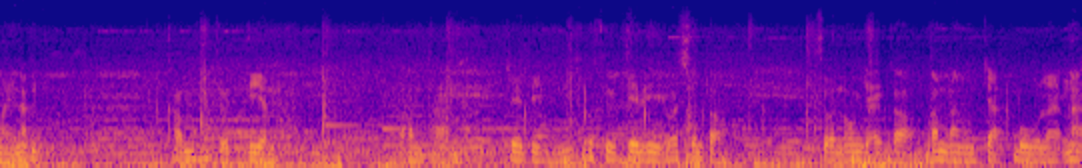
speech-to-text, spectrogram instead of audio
มัยนั้นเขาไม่จุดเทียนตามฐานเจดีย์นี่ก็คือเจดีย์วัดสวนดอก ส่วนองค์ใหญ่ก็กำลังจะบูรณะ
